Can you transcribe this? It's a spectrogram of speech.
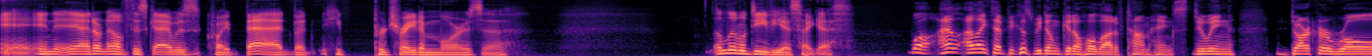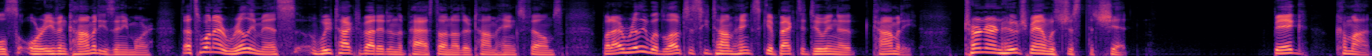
and I don't know if this guy was quite bad, but he portrayed him more as a a little devious, I guess. Well, I, I like that because we don't get a whole lot of Tom Hanks doing darker roles or even comedies anymore. That's one I really miss. We've talked about it in the past on other Tom Hanks films, but I really would love to see Tom Hanks get back to doing a comedy. Turner and Hoochman was just the shit. Big, come on.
